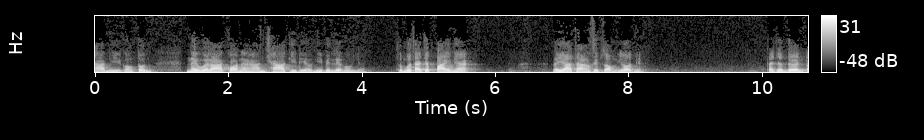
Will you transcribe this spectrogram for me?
ธานีของตน ในเวลาก่อนอาหารเช้าทีเดียวนี้เป็นเรื่องของเยอะสมมุติถ้าจะไปเนี่ย ระยะทางสิบสองโยชน์เนี่ย ถ้าจะเดินไป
